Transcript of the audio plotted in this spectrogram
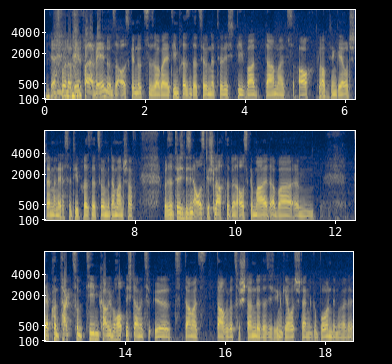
Ja, es wurde auf jeden Fall erwähnt und so ausgenutzt. Das war bei der Teampräsentation natürlich, die war damals auch, glaube ich, in Gerolstein meine erste Teampräsentation mit der Mannschaft. Wurde natürlich ein bisschen ausgeschlachtet und ausgemalt, aber ähm, der Kontakt zum Team kam überhaupt nicht damit äh, damals darüber zustande, dass ich in Gerolstein geboren bin, weil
